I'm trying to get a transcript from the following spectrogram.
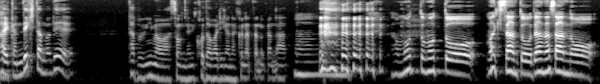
体感できたので、多分今はそんなにこだわりがなくなったのかな。もっともっと、マキさんと旦那さんの、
